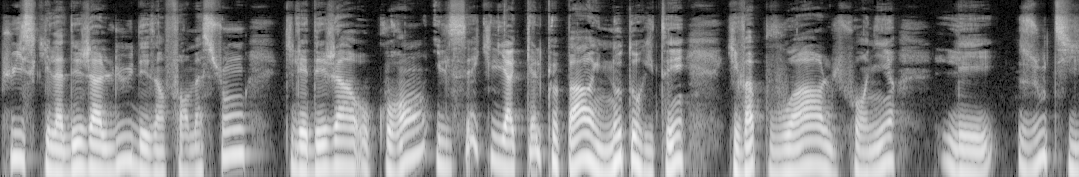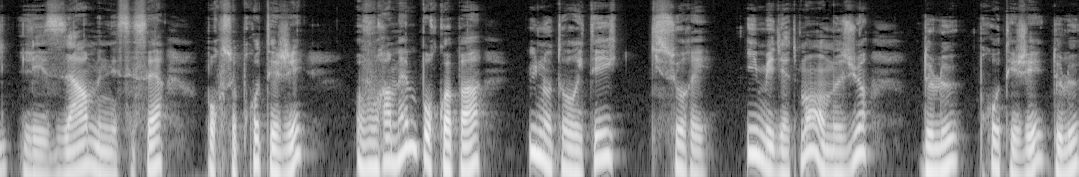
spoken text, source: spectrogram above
Puisqu'il a déjà lu des informations, qu'il est déjà au courant, il sait qu'il y a quelque part une autorité qui va pouvoir lui fournir les outils, les armes nécessaires pour se protéger, voire même pourquoi pas une autorité qui serait immédiatement en mesure de le protéger, de le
